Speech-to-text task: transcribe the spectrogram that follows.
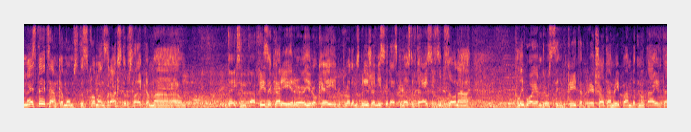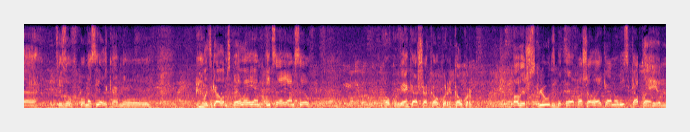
Mēs teicām, ka mums tas komandas raksturs laikam. Teiksim, tā fizika arī ir, ir ok. Nu, protams, brīžiem izskatās, ka mēs tur tajā aizsardzības zonā klibojam drusciņi, krītam priekšā tām ripām, bet nu, tā ir tā fizuha, ko mēs ielikām. Nu, līdz galam spēlējām, ticējām sev. Kaut kur vienkāršāk, kaut kur, kaut kur paviršas kļūdas, bet tajā pašā laikā nu, visi kaplēja. Un,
